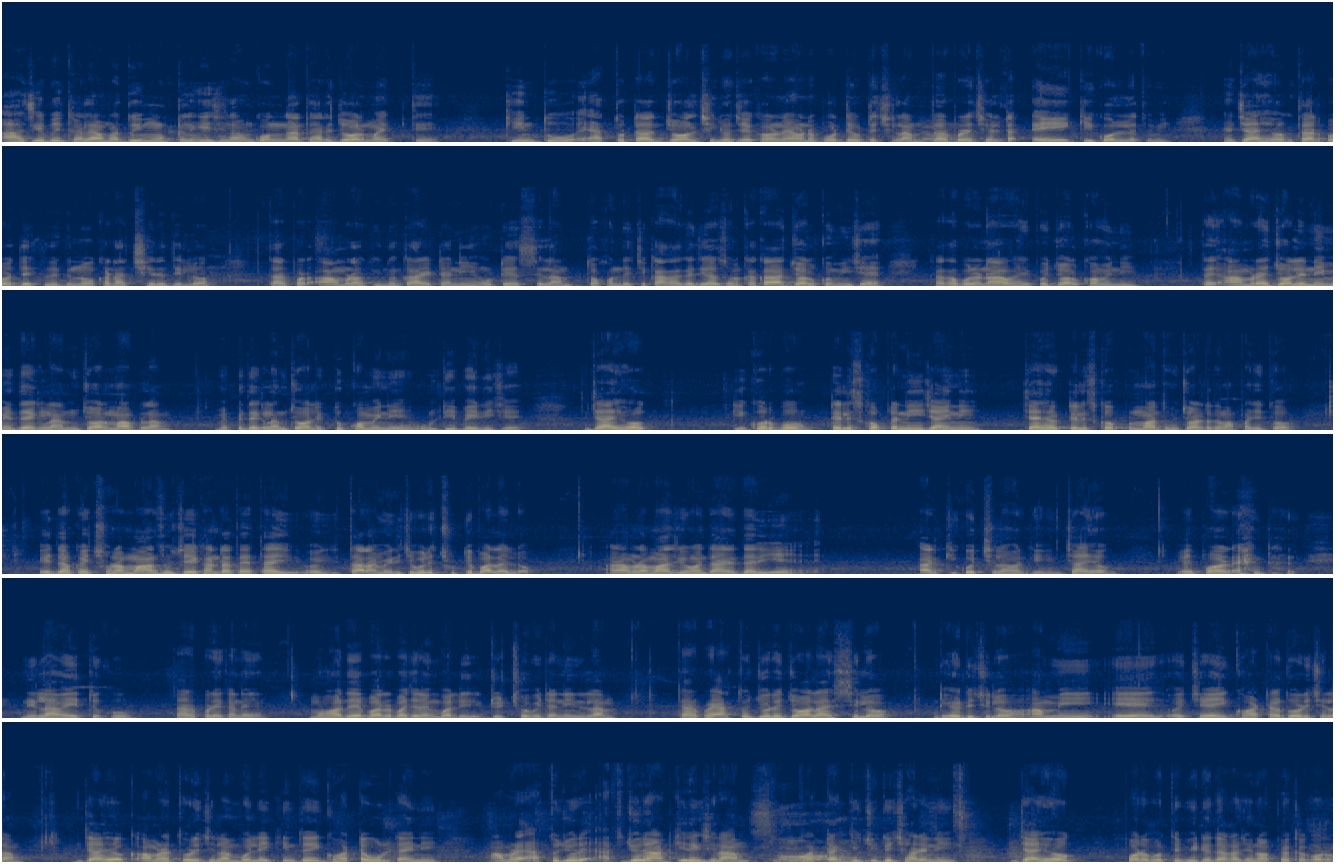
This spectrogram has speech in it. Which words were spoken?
আজকে বিকালে আমরা দুই মক্কেল গিয়েছিলাম গঙ্গার ধারে জল মাপতে কিন্তু এতটা জল ছিল যে কারণে আমরা বোটে উঠেছিলাম। তারপরে ছেলেটা, এই কি করলে তুমি? যাই হোক, তারপর দেখতে দেখতে নৌকাটা ছেড়ে দিল। তারপর আমরাও কিন্তু গাড়িটা নিয়ে উঠে এসেছিলাম। তখন দেখছি কাকাকে জিজ্ঞাসা করলাম, কাকা, জল কমিয়েছে? কাকা বলে না ভাই ভাইপো জল কমেনি। তাই আমরা জলে নেমে দেখলাম, জল মাপলাম। মেপে দেখলাম জল একটু কমেনি, উল্টি বেরিয়েছে। যাই হোক, কি করব? টেলিস্কোপটা নিয়ে যাইনি। যাই হোক, টেলিস্কোপের মাধ্যমে জলটা তো মাপা যেত। এই দেখো ছোনা মাছ হচ্ছে এখানটাতে, তাই ওই তারা মেরেছে বলে ছুটে পালালো আর আমরা গেমে দাঁড়িয়ে দাঁড়িয়ে আর কি করছিলাম আর কি। যাই হোক, এরপর একটা নিলাম এইটুকু। তারপর এখানে মহাদেব আর বাজরংবালি একটু ছবিটা নিয়ে নিলাম। তারপর এত জোরে জল আসছিল, ঢেউ দিছিল, আমি এ হচ্ছে এই ঘরটা ধরেছিলাম। যাই হোক, আমরা ধরেছিলাম বলেই কিন্তু এই ঘরটা উল্টায়নি। আমরা এত জোরে এত জোরে আটকে রেখেছিলাম, ঘরটা কিছুতেই ছাড়েনি। যাই হোক, পরবর্তী ভিডিও দেখার জন্য অপেক্ষা করো।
